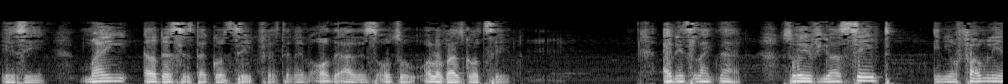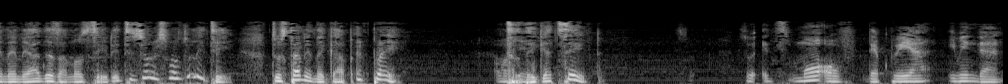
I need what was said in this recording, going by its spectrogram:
You see, my elder sister got saved first and then all the others also, all of us got saved. And it's like that. So if you are saved in your family and then the others are not saved, it is your responsibility to stand in the gap and pray till they get saved. So it's more of the prayer even than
